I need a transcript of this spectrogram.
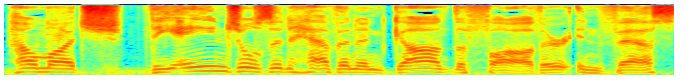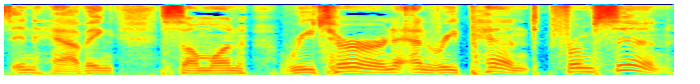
how much the angels in heaven and God the Father invest in having someone return and repent from sin.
